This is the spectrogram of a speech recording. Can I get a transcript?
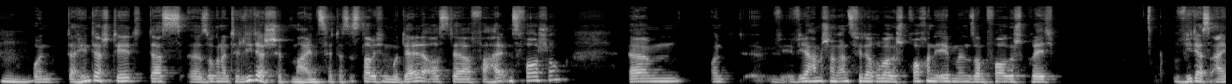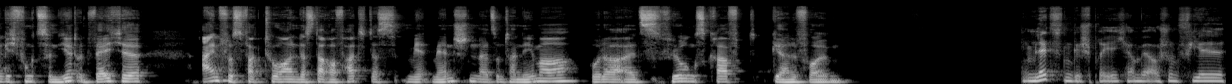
Mhm. Und dahinter steht das äh, sogenannte Leadership-Mindset. Das ist, glaube ich, ein Modell aus der Verhaltensforschung. Ähm, und äh, wir haben schon ganz viel darüber gesprochen, eben in unserem Vorgespräch, wie das eigentlich funktioniert und welche Einflussfaktoren das darauf hat, dass Menschen als Unternehmer oder als Führungskraft gerne folgen. Im letzten Gespräch haben wir auch schon viel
